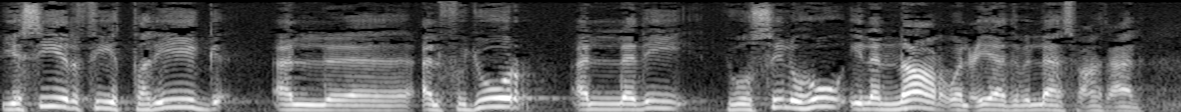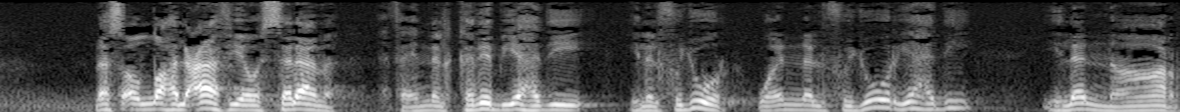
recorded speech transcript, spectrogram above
يسير في طريق الفجور الذي يوصله إلى النار والعياذ بالله سبحانه وتعالى. نسأل الله العافية والسلامة. فإن الكذب يهدي إلى الفجور وإن الفجور يهدي إلى النار.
